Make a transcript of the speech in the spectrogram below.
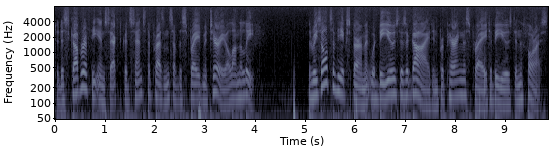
to discover if the insect could sense the presence of the sprayed material on the leaf. The results of the experiment would be used as a guide in preparing the spray to be used in the forest.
